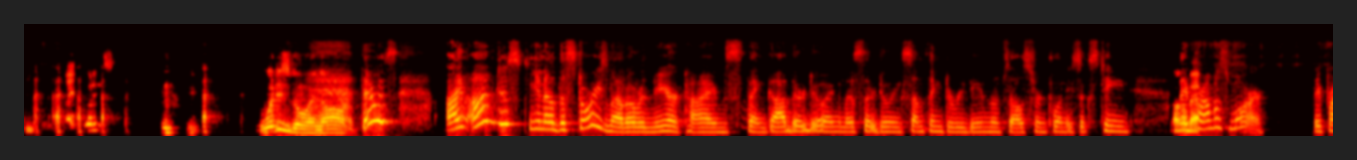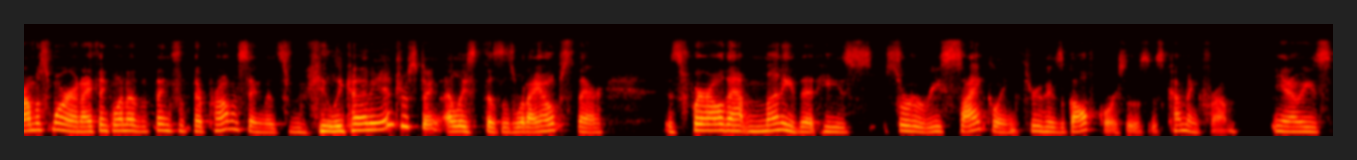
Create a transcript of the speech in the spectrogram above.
like what is what is going on? There was I'm I'm just, you know, the story's not over. The New York Times, thank God they're doing this. They're doing something to redeem themselves from 2016. Talk they about- promise more. They promise more. And I think one of the things that they're promising that's really kind of interesting, at least this is what I hope's there, is where all that money that he's sort of recycling through his golf courses is coming from. You know, he's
